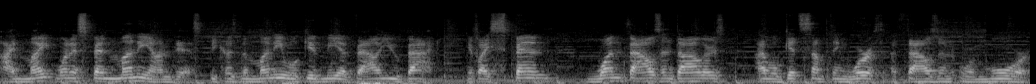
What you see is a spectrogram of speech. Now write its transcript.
I might want to spend money on this because the money will give me a value back. If I spend $1,000, I will get something worth a thousand or more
